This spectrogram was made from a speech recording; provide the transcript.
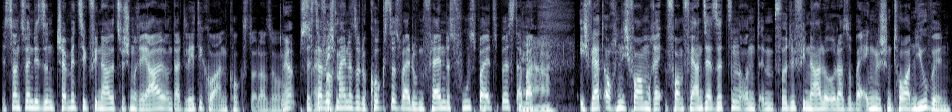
Ist sonst, wenn du so ein Champions League-Finale zwischen Real und Atletico anguckst oder so. Ja, das ist da, wie ich meine, so du guckst es, weil du ein Fan des Fußballs bist, aber Ja. ich werde auch nicht vorm, Re vorm Fernseher sitzen und im Viertelfinale oder so bei englischen Toren jubeln.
